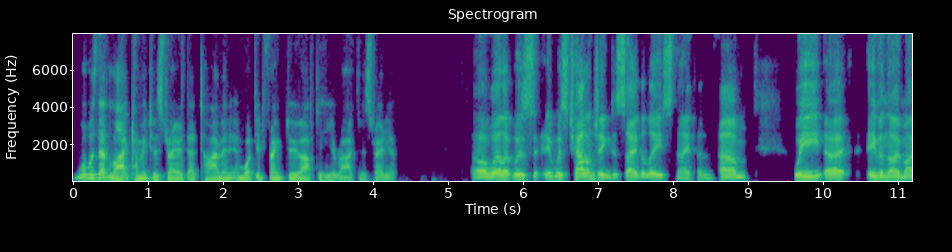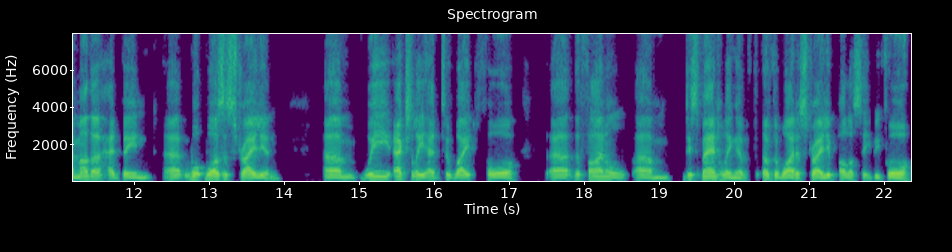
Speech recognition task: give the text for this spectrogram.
what was that like coming to Australia at that time, and, and what did Frank do after he arrived in Australia? Oh well, it was it was challenging to say the least, Nathan. Um, we uh, even though my mother had been uh, was Australian, um, we actually had to wait for uh, the final um, dismantling of, of the White Australia policy before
